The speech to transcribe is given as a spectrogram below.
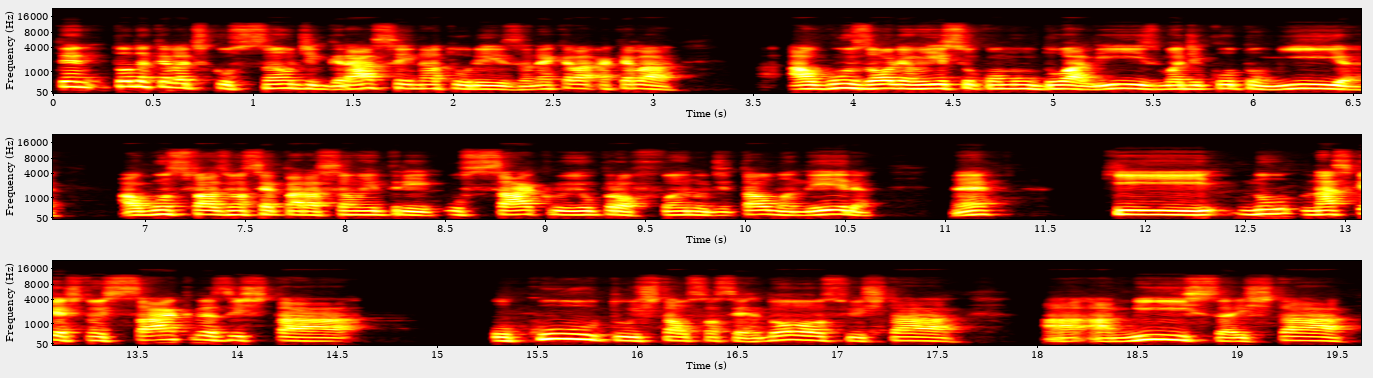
tem toda aquela discussão de graça e natureza, né? Aquela, aquela, alguns olham isso como um dualismo, uma dicotomia. Alguns fazem uma separação entre o sacro e o profano de tal maneira, né? Que no, nas questões sacras está o culto, está o sacerdócio, está a, a missa, está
